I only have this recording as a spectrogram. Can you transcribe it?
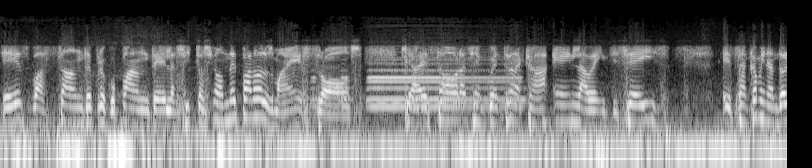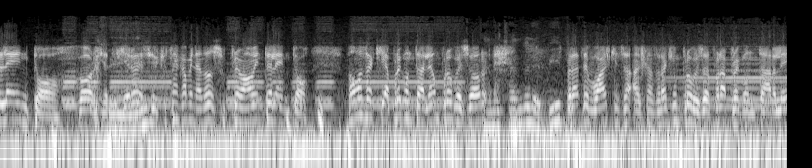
Es bastante preocupante la situación del paro de los maestros, que a esta hora se encuentran acá en la 26. Están caminando lento, Jorge. Te quiero decir que están caminando supremamente lento. Vamos aquí a preguntarle a un profesor. Espérate, voy a alcanzar, aquí un profesor para preguntarle.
